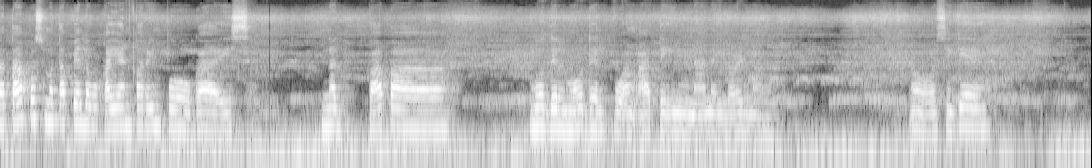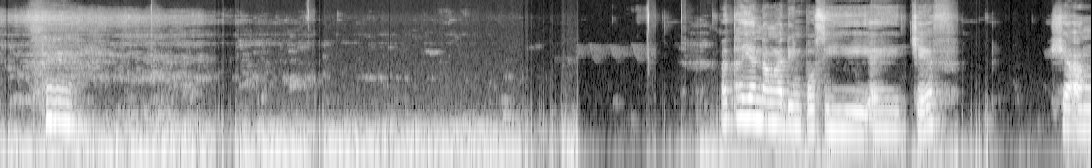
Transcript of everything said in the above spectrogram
Pagkatapos matapilok, ayan pa rin po guys. Nagpapa model-model po ang ating nanay Lorna. Oh, sige. At ayan na nga din po si ay, Chef. Siya ang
